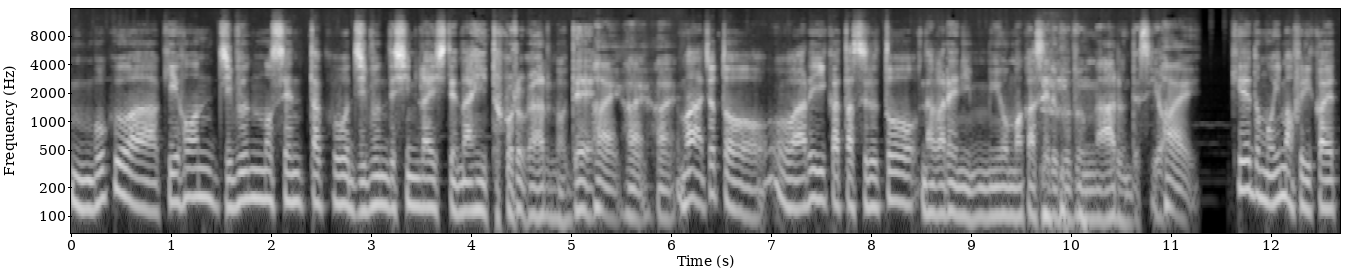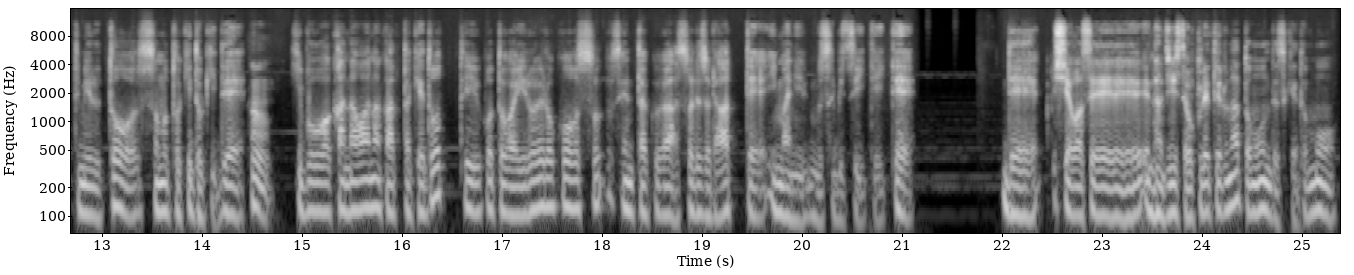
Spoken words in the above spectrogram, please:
僕は基本自分の選択を自分で信頼してないところがあるので、はいはいはい。まあちょっと悪い言い方すると流れに身を任せる部分があるんですよ。はい。けれども今振り返ってみると、その時々でうん。希望は叶わなかったけどっていうことがいろいろこうそ選択がそれぞれあって今に結びついていて、で、幸せな人生を送れてるなと思うんですけども、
